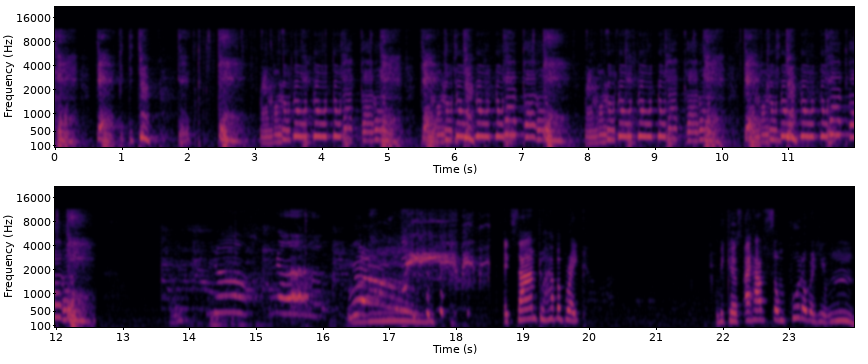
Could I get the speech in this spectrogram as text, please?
have a break because I have some food over here. Mm.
